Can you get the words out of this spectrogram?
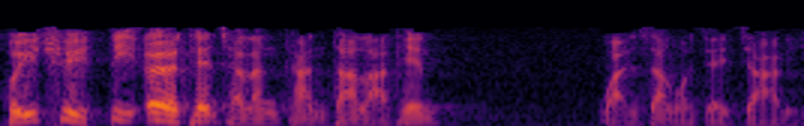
回去第二天才能看他。哪天晚上我在家里，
